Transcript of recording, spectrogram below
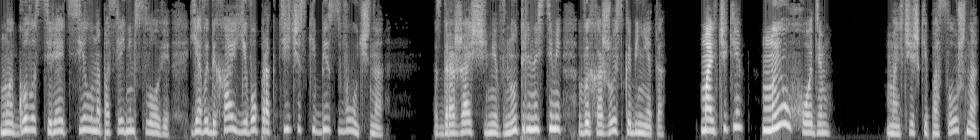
мой голос теряет силу на последнем слове. Я выдыхаю его практически беззвучно. С дрожащими внутренностями выхожу из кабинета. Мальчики, мы уходим!» Мальчишки послушно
